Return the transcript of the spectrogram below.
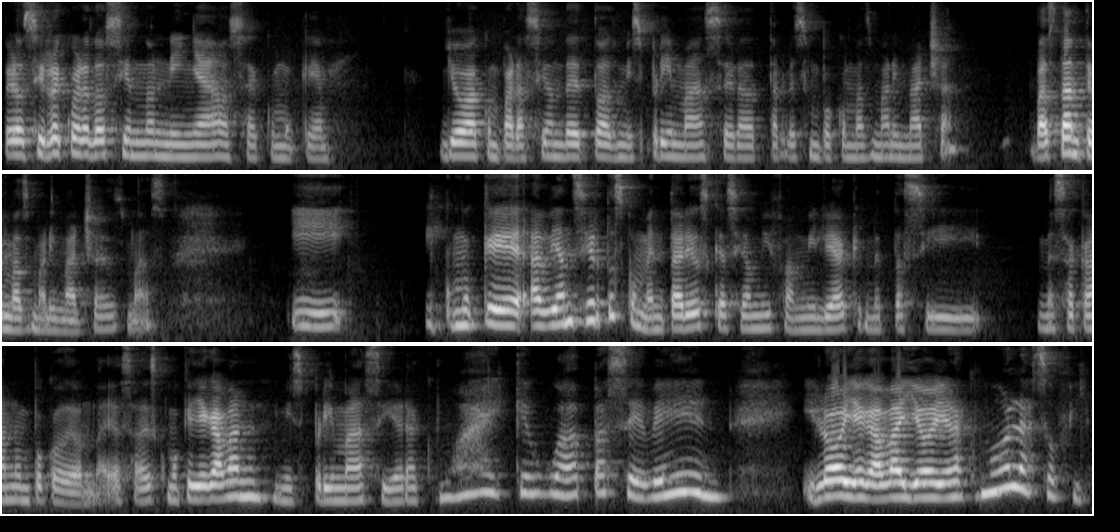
pero sí recuerdo siendo niña, o sea, como que yo a comparación de todas mis primas era tal vez un poco más marimacha, bastante más marimacha, es más. Y, y como que habían ciertos comentarios que hacía mi familia que neta sí me sacaban un poco de onda, ya sabes, como que llegaban mis primas y era como, ay, qué guapas se ven. Y luego llegaba yo y era como, hola Sofi,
